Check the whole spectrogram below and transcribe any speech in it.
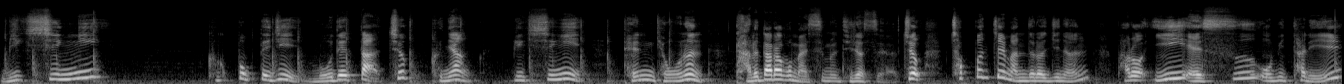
믹싱이 극복되지 못했다. 즉 그냥 믹싱이 된 경우는 다르다라고 말씀을 드렸어요. 즉 첫 번째 만들어지는 바로 ES 오비탈이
